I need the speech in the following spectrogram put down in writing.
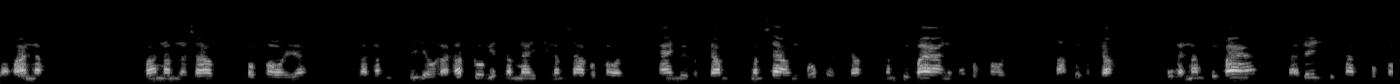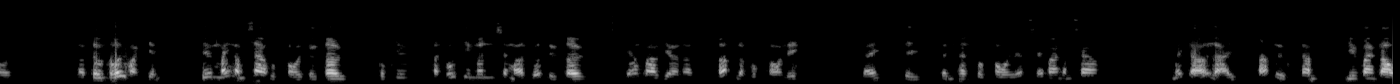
là ba năm ba năm là sao phục hồi á. Là năm, ví dụ là hết covid năm nay thì năm sau phục hồi 20 phần trăm, năm sau đến 40 phần trăm, năm thứ ba nữa mới phục hồi 80 phần trăm. Tức là năm thứ ba đã đi, chúng ta phục hồi là tương đối hoàn chỉnh. Chứ mấy năm sau phục hồi từ từ, cũng như thành phố Hồ Chí Minh sẽ mở cửa từ từ, chứ không bao giờ là hết là phục hồi liền đấy, thì tình hình phục hồi sẽ ba năm sau mới trở lại 80 phần trăm như ban đầu,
